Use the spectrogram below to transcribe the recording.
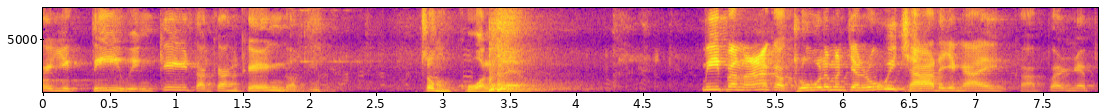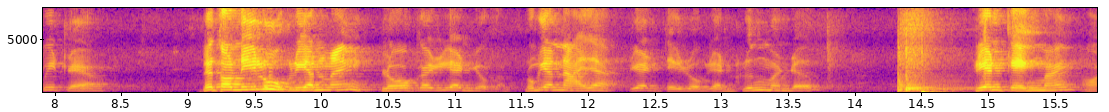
ก็ยิกตีวิ่งกี้ตะกางเกงก็สมควรแล้ว มีปัญหากับครูแล้วมันจะรู้วิชาได้ยังไงครับเป็นในพิษแล้ว แล้วตอนนี้ลูกเรียนไหมโลก็เรียนอยู่ครับโรงเรียนไหนอะเรียนตีโรงเรียนครึ่งมือนเดิมเรียนเก่งไหมอ๋อ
